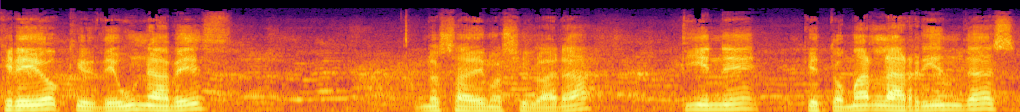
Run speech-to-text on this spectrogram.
creo que de una vez, no sabemos si lo hará, tiene que tomar las riendas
